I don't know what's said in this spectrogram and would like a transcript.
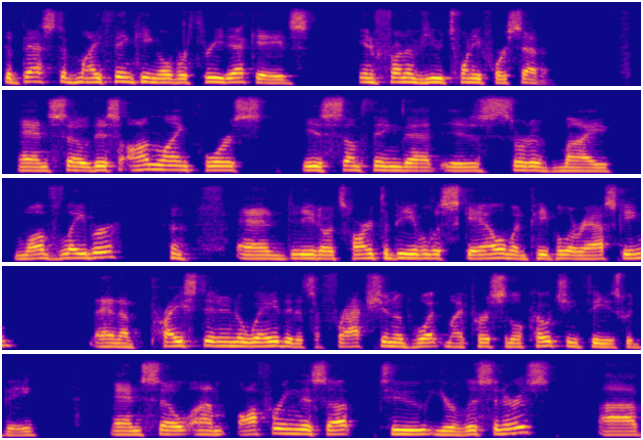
the best of my thinking over three decades in front of you 24 7. And so this online course is something that is sort of my love labor. and, you know, it's hard to be able to scale when people are asking. And I've priced it in a way that it's a fraction of what my personal coaching fees would be. And so I'm offering this up to your listeners. Uh,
